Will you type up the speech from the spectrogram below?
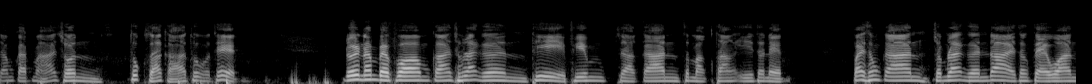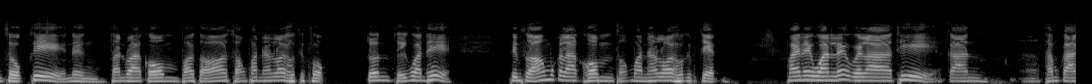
จำกัดมหาชน ทุกสาขาทั่วประเทศ โดยนำแบบฟอร์มการชำระเงินที่พิมพ์จากการสมัครทางอินเทอร์เน็ต ไปทำการชำระเงินได้ตั้งแต่วันศุกร์ที่ 1 ธันวาคม พศ 2566 จนถึงวันที่ 12 มกราคม 2567 ภายในวันและเวลาที่การทำการ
